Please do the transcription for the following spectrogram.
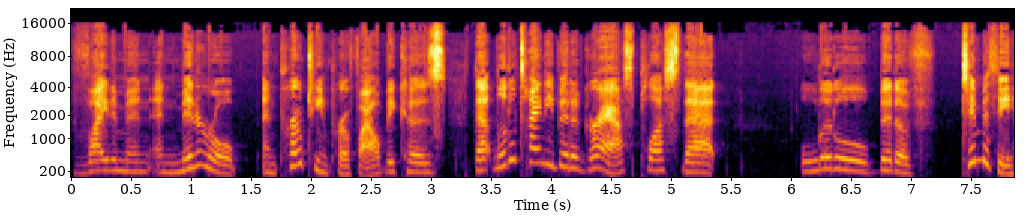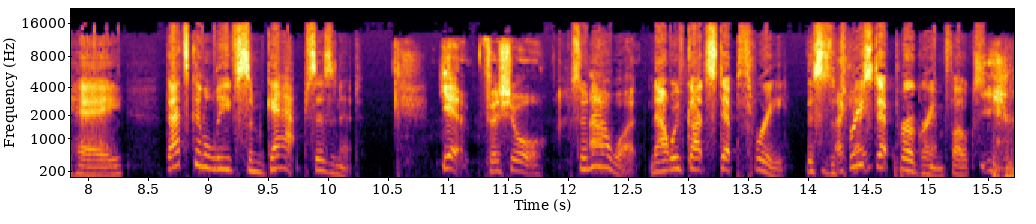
vitamin and mineral and protein profile? Because that little tiny bit of grass plus that little bit of Timothy hay, that's going to leave some gaps, isn't it? Yeah, for sure. So now Um, what? Now we've got step three. This is a Okay. three-step program, folks. Yeah,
